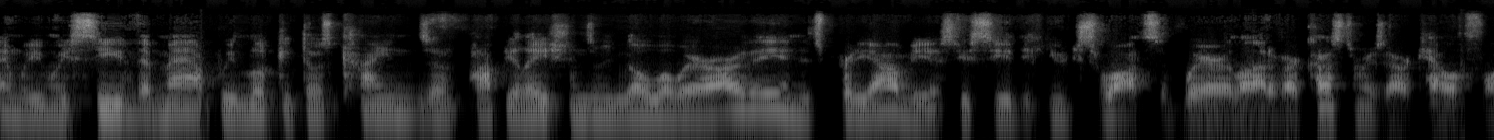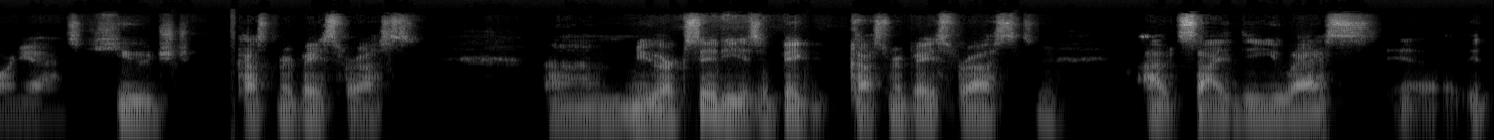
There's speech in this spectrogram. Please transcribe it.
and when we see the map, we look at those kinds of populations and we go, well, where are they? And it's pretty obvious. You see the huge swaths of where a lot of our customers are. California is a huge customer base for us. Um, New York City is a big customer base for us. Mm. Outside the US, uh, it's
